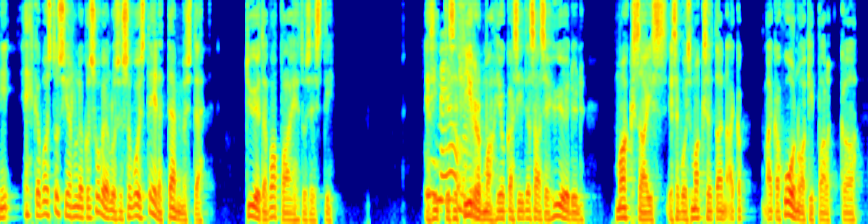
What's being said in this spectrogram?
Niin ehkä voisi tosiaan olla joku sovellus, jossa voisi tehdä tämmöistä työtä vapaaehtoisesti. Ja sitten se firma, joka siitä saa se hyödyn, maksaisi, ja se voisi maksaa jotain aika, aika huonoakin palkkaa,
